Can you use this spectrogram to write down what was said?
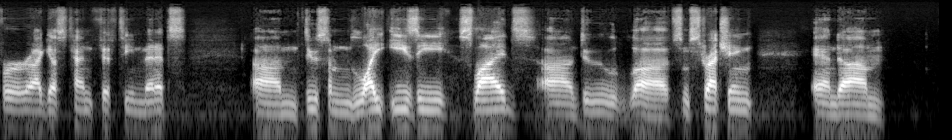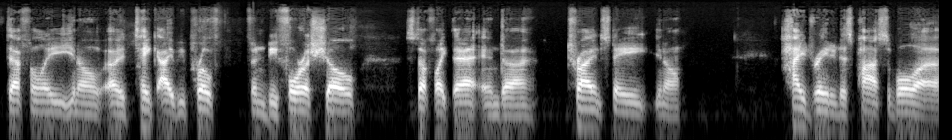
for I guess 10, 15 minutes. Um, do some light, easy slides. Uh, do uh, some stretching, and um, definitely, you know, uh, take ibuprofen before a show, stuff like that, and uh, try and stay, you know, hydrated as possible. Uh,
